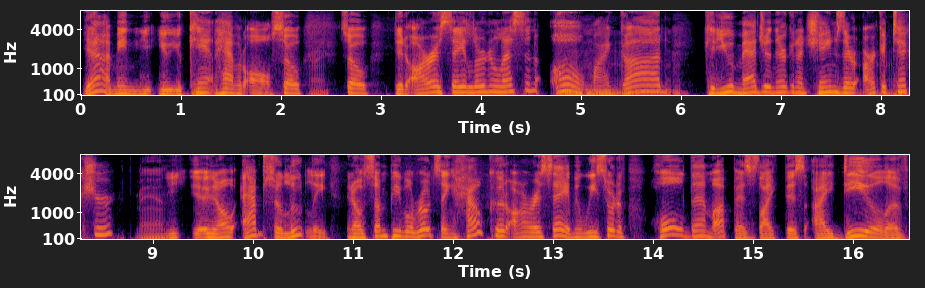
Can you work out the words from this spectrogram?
yeah, I mean, you, you, can't have it all. So, so did RSA learn a lesson? Oh my Mm. God! Can you imagine they're going to change their architecture? Man. You, you know, absolutely. You know, some people wrote saying, "How could RSA?" I mean, we sort of hold them up as like this ideal of,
